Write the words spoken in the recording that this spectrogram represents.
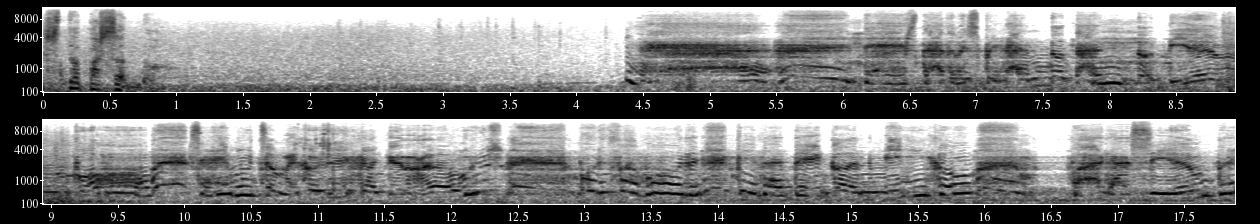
Está pasando? Te he estado esperando tanto tiempo. Seré mucho mejor hija que Rose. Por favor, quédate conmigo para siempre.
